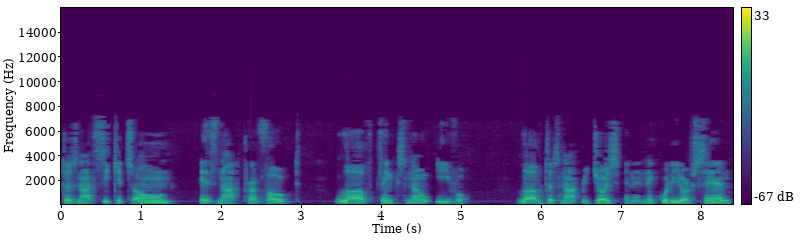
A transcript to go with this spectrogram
does not seek its own, is not provoked. Love thinks no evil. Love does not rejoice in iniquity or sin,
